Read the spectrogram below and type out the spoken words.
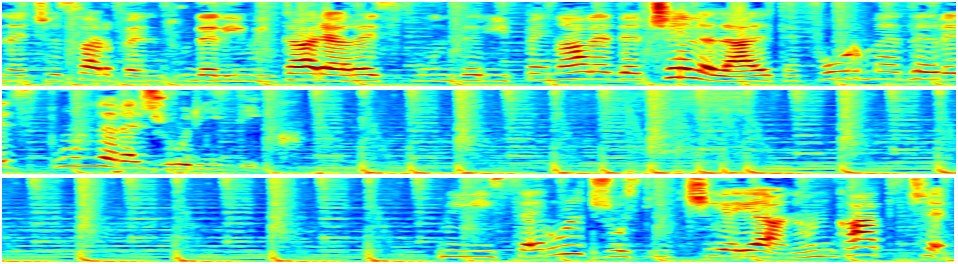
necesar pentru delimitarea răspunderii penale de celelalte forme de răspundere juridică. Ministerul Justiciei a anuncat ce,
